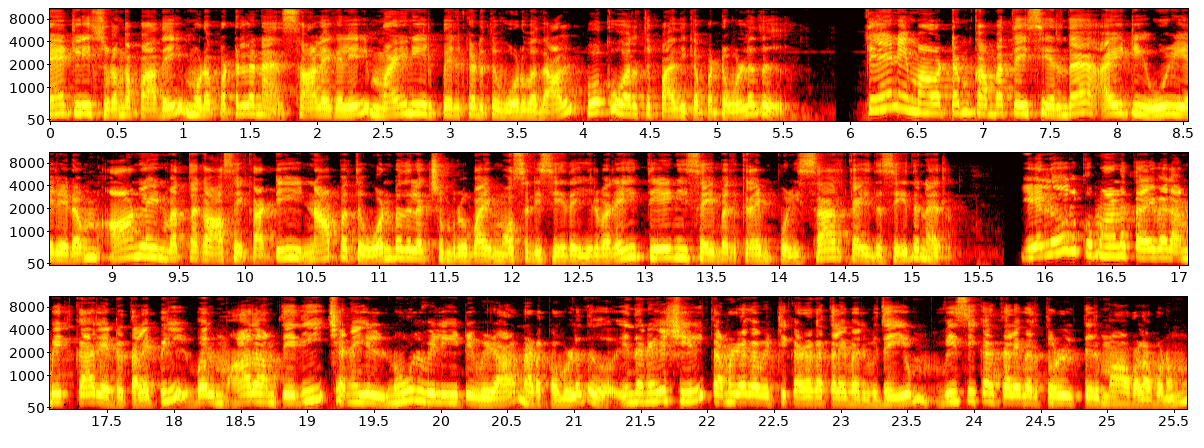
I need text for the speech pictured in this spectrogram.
மேட்லி சுரங்கப்பாதை மூடப்பட்டுள்ளன. சாலைகளில் மழைநீர் பெருக்கெடுத்து ஓடுவதால் போக்குவரத்து பாதிக்கப்பட்டுள்ளது. தேனி மாவட்டம் கம்பத்தை சேர்ந்த ஐடி ஊழியரிடம் ஆன்லைன் வர்த்தக ஆசை காட்டி நாற்பத்து ஒன்பது லட்சம் ரூபாய் மோசடி செய்த இருவரை தேனி சைபர் கிரைம் போலீசார் கைது செய்தனர். எல்லோருக்குமான தலைவர் அம்பேத்கர் என்ற தலைப்பில் வரும் ஆறாம் தேதி சென்னையில் நூல் வெளியீட்டு விழா நடக்கவுள்ளது இந்த நிகழ்ச்சியில் தமிழக வெற்றி கழக தலைவர் விஜயும் விசிக தலைவர் தொல் திருமாவளவனும்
